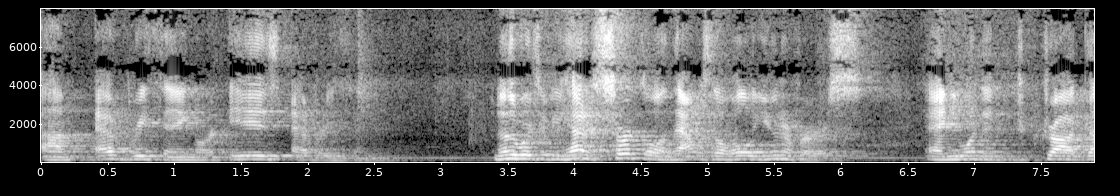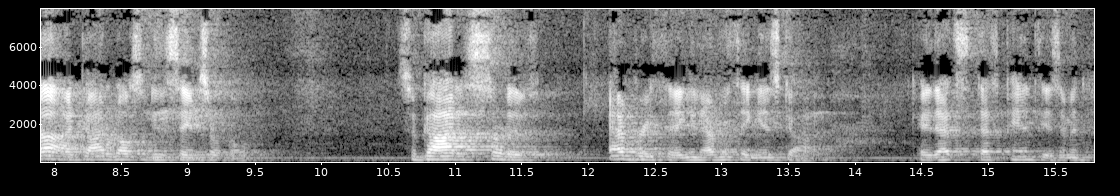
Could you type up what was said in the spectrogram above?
um, everything or is everything. In other words, if you had a circle and that was the whole universe, and you wanted to draw God, God would also be the same circle. So God is sort of everything, and everything is God. Okay, that's that's pantheism. And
